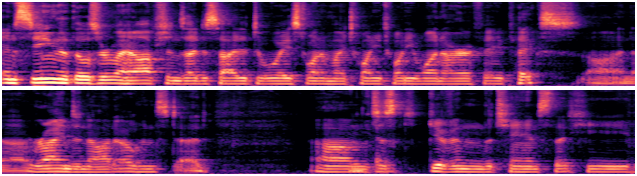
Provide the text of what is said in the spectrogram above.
and seeing that those were my options, I decided to waste one of my 2021 RFA picks on uh, Ryan Donato instead. Um, Okay. Just given the chance that he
